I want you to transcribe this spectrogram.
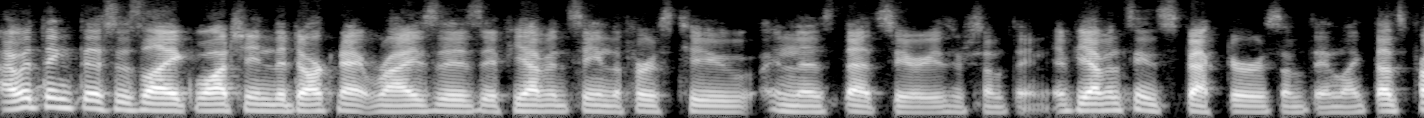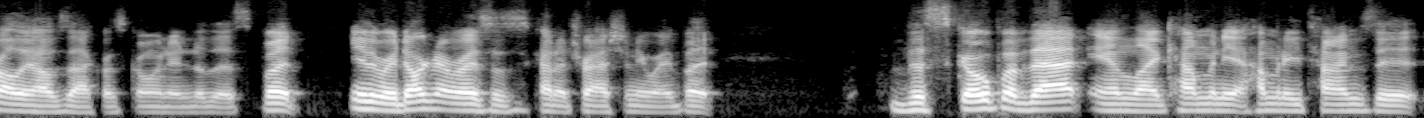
I would think this is like watching The Dark Knight Rises if you haven't seen the first two in this that series or something. If you haven't seen Spectre or something like that's probably how Zach was going into this. But either way, Dark Knight Rises is kind of trash anyway. But the scope of that and like how many how many times it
